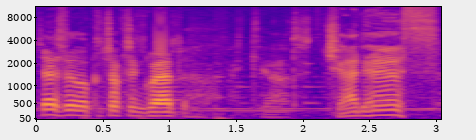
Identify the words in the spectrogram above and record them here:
Janisville construction grant. Oh my god. Janice!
